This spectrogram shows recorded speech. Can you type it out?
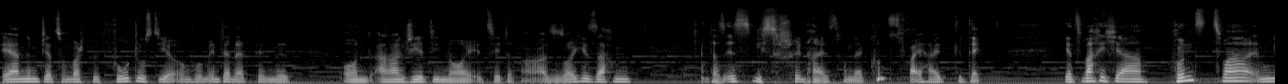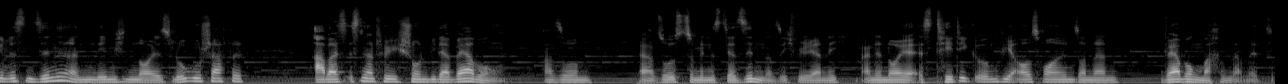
er nimmt ja zum Beispiel Fotos, die er irgendwo im Internet findet und arrangiert die neu etc. Also solche Sachen, das ist, wie es so schön heißt, von der Kunstfreiheit gedeckt. Jetzt mache ich ja Kunst zwar im gewissen Sinne, indem ich ein neues Logo schaffe, aber es ist natürlich schon wieder Werbung. Also, ja, so ist zumindest der Sinn. Also, ich will ja nicht eine neue Ästhetik irgendwie ausrollen, sondern Werbung machen damit.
